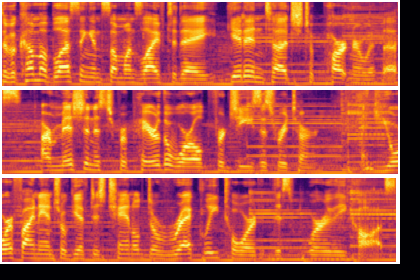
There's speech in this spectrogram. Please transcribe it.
To become a blessing in someone's life today, get in touch to partner with us. Our mission is to prepare the world for Jesus' return, and your financial gift is channeled directly toward this worthy cause.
